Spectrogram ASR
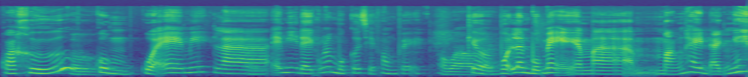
quá khứ Ừ. của của em ấy là em nghĩ đấy cũng là một cơ chế phòng vệ. Oh, wow, kiểu okay. mỗi lần bố mẹ mà mắng hay đánh ấy,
